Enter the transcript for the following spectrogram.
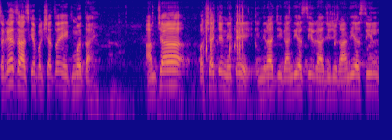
सगळ्याच राजकीय पक्षाचं एकमत आहे. आमच्या पक्षाचे नेते इंदिराजी गांधी असतील राजीवजी गांधी असतील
